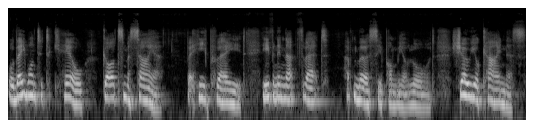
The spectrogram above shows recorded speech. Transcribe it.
or they wanted to kill God's Messiah. But he prayed, even in that threat, Have mercy upon me, O Lord. Show your kindness.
